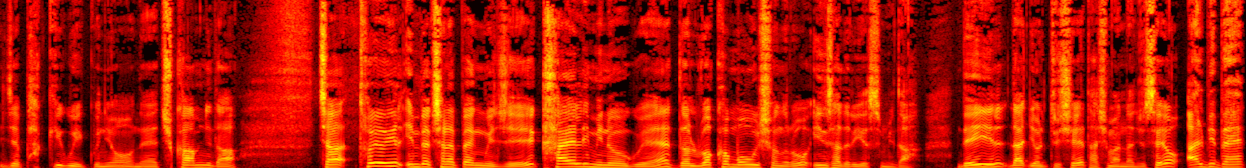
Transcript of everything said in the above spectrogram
이제 바뀌고 있군요. 네, 축하합니다. 자, 토요일 인백션의 백뮤직 카일리 미노구의 The Locomotion으로 인사드리겠습니다. 내일 낮 12시에 다시 만나주세요. I'll be back.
